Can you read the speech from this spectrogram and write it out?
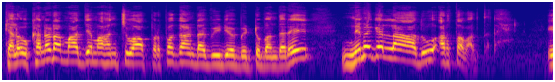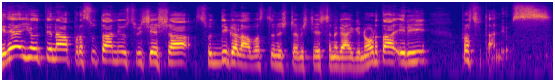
ಕೆಲವು ಕನ್ನಡ ಮಾಧ್ಯಮ ಹಂಚುವ ಪ್ರಪಗಾಂಡ ವಿಡಿಯೋ ಬಿಟ್ಟು ಬಂದರೆ ನಿಮಗೆಲ್ಲ ಅದು ಅರ್ಥವಾಗ್ತದೆ. ಇದೇ ಹೊತ್ತಿನ ಪ್ರಸ್ತುತ ನ್ಯೂಸ್ ವಿಶೇಷ ಸುದ್ದಿಗಳ ವಸ್ತುನಿಷ್ಠ ವಿಶ್ಲೇಷಣೆಗಾಗಿ ನೋಡ್ತಾ ಇರಿ ಪ್ರಸ್ತುತ ನ್ಯೂಸ್.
